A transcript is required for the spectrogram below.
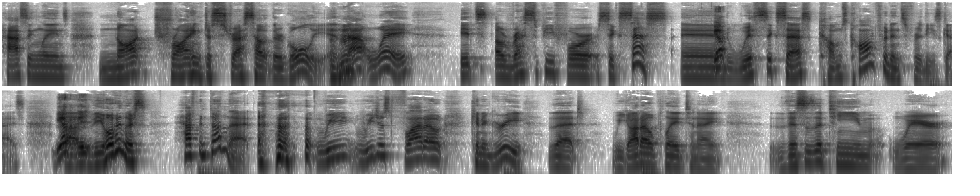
passing lanes, not trying to stress out their goalie. And mm-hmm. that way, it's a recipe for success, and yep. with success comes confidence for these guys. Yeah, uh, it, the Oilers haven't done that. we we just flat out can agree that we got outplayed tonight. This is a team where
